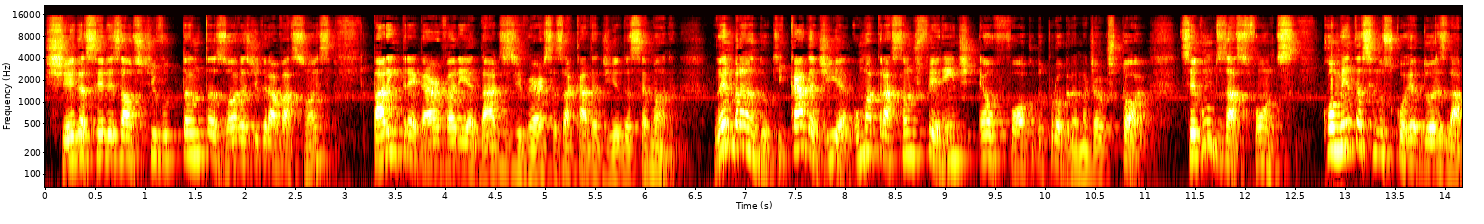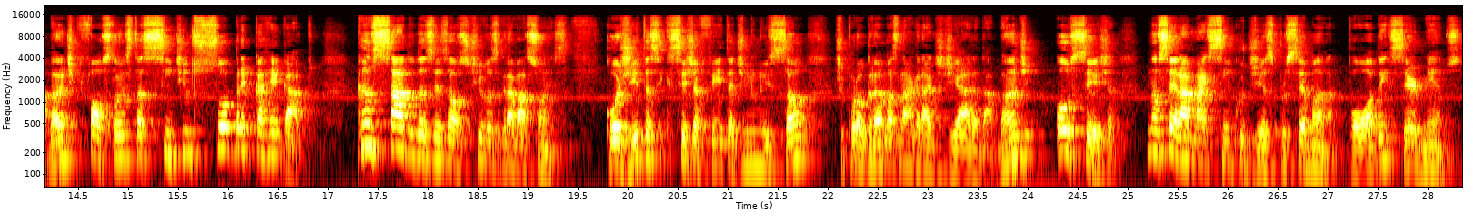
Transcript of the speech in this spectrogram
chega a ser exaustivo tantas horas de gravações para entregar variedades diversas a cada dia da semana. Lembrando que cada dia uma atração diferente é o foco do programa de auditório. Segundo as fontes, comenta-se nos corredores da Band que Faustão está se sentindo sobrecarregado, cansado das exaustivas gravações. Cogita-se que seja feita a diminuição de programas na grade diária da Band, ou seja, não será mais cinco dias por semana, podem ser menos.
